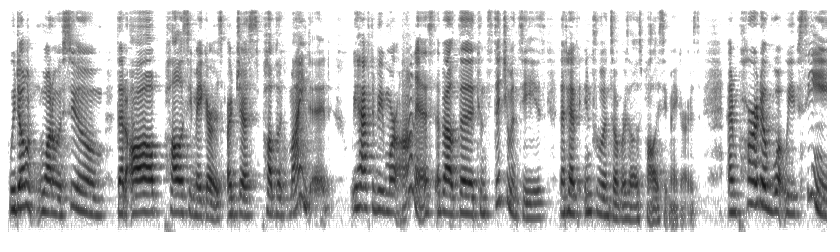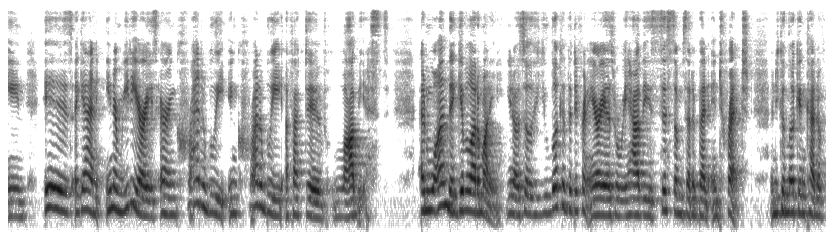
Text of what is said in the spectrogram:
we don't want to assume that all policymakers are just public minded. We have to be more honest about the constituencies that have influence over those policymakers. And part of what we've seen is, again, intermediaries are incredibly, incredibly effective lobbyists and one, they give a lot of money. You know, so if you look at the different areas where we have these systems that have been entrenched, and you can look in kind of,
